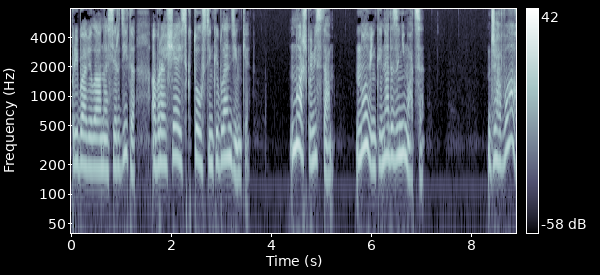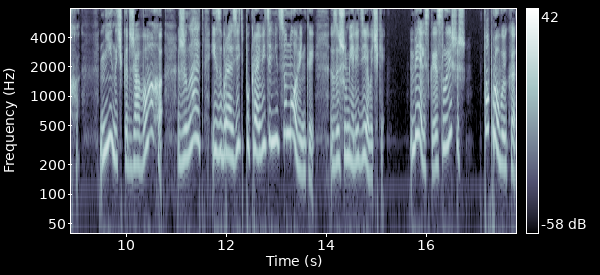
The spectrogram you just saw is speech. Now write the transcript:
Прибавила она сердито, обращаясь к толстенькой блондинке. Марш по местам. Новенькой надо заниматься. Джаваха Ниночка Джаваха желает изобразить покровительницу новенькой», — зашумели девочки. «Бельская, слышишь? Попробуй-ка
